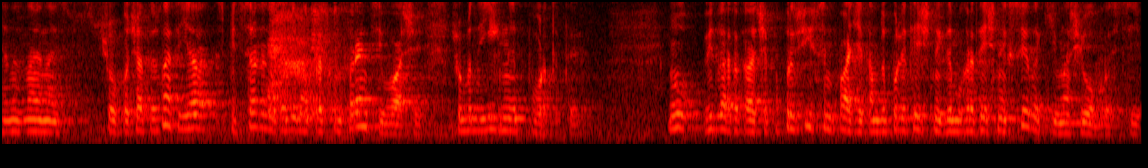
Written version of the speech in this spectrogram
я не знаю навіть з чого почати. Ви знаєте, я спеціально не ходив на прес-конференції ваші, щоб їх не портити. Ну, відверто кажучи, попри всі симпатії там, до політичних демократичних сил, які в нашій області,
